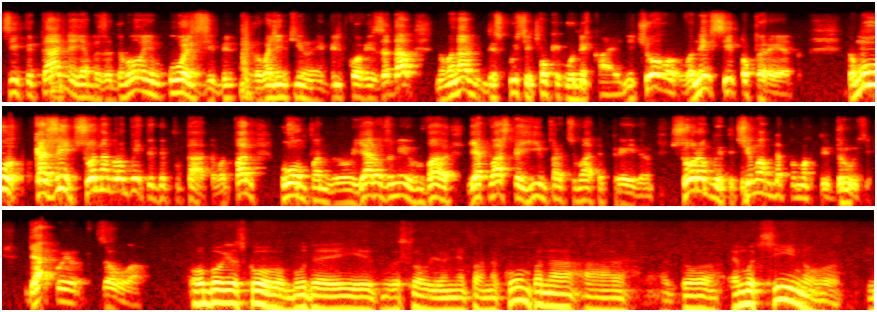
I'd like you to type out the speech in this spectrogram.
Ці питання я би задоволенням Ользі Валентиновні Більковій задав, але вона в дискусії поки уникає нічого. Вони всі попереду. Тому кажіть, що нам робити депутатам? От пан Компан, я розумію, як важко їм працювати трейдером. Що робити? Чим вам допомогти, друзі? Дякую за увагу. Обов'язково буде і висловлювання пана Компана, а до емоційного і,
